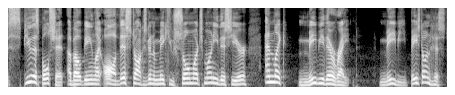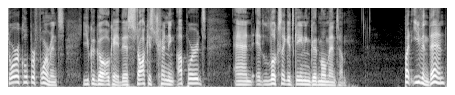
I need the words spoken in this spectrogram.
spew this bullshit about being like, oh, this stock is going to make you so much money this year. And like, maybe they're right. Maybe based on historical performance, you could go, okay, this stock is trending upwards and it looks like it's gaining good momentum. But even then,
